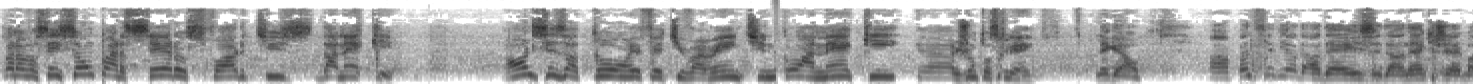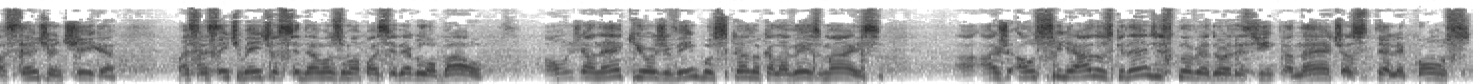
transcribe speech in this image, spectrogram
Agora, vocês são parceiros fortes da NEC. Onde vocês atuam efetivamente com a NEC uh, junto aos clientes? Legal. A parceria da A10 e da NEC já é bastante antiga, mas recentemente assinamos uma parceria global, onde a NEC hoje vem buscando cada vez mais auxiliar os grandes provedores de internet, as telecoms,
